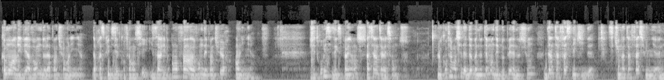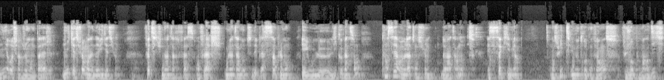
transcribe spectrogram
comment arriver à vendre de la peinture en ligne. D'après ce que disait le conférencier, ils arrivent enfin à vendre des peintures en ligne. J'ai trouvé ces expériences assez intéressantes. Le conférencier d'Adobe a notamment développé la notion d'interface liquide. C'est une interface où il n'y a ni rechargement de page, ni cassure dans la navigation. En fait, c'est une interface en flash où l'internaute se déplace simplement et où l'e-commerçant conserve l'attention de l'internaute. Et c'est ça qui est bien. Ensuite, une autre conférence, toujours pour mardi,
